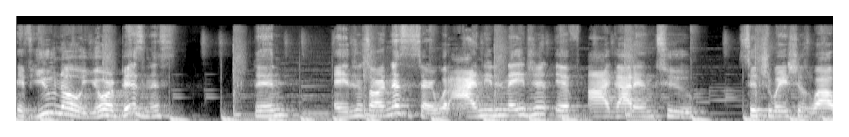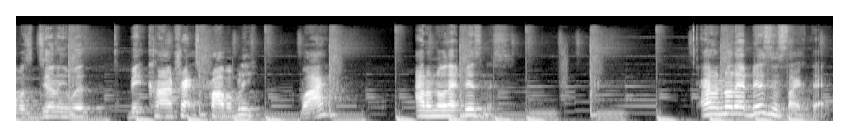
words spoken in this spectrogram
If you know your business, then agents aren't necessary. Would I need an agent if I got into situations where I was dealing with big contracts? Probably. Why? I don't know that business. I don't know that business like that.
